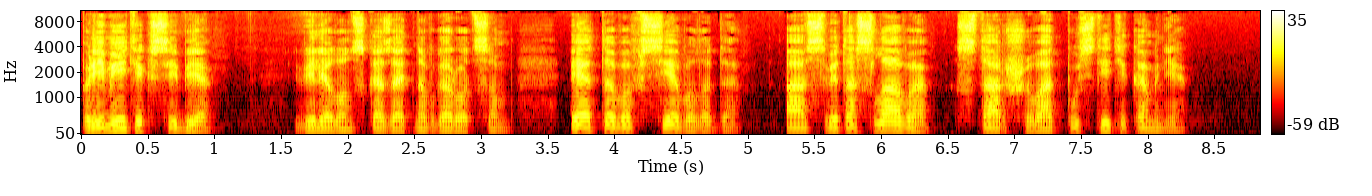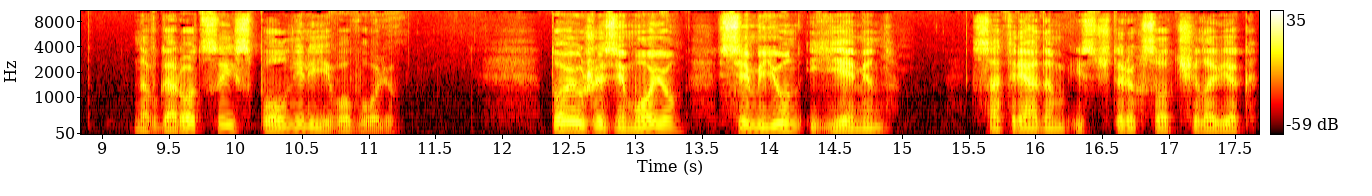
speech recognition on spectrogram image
«Примите к себе», — велел он сказать новгородцам, — «этого Всеволода, а Святослава, старшего, отпустите ко мне». Новгородцы исполнили его волю. Той уже зимою Семьюн Йемин с отрядом из четырехсот человек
